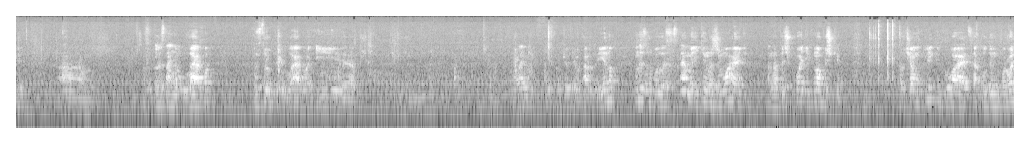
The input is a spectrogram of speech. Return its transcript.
під е, з використанням Lego, конструкторів Lego і е, маленьких комп'ютерів Arduino. Вони зробили системи, які нажимають на тачподі кнопочки. Причому клік відбувається один пароль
